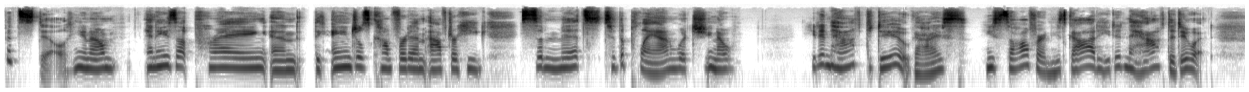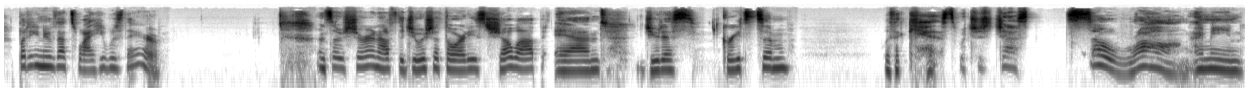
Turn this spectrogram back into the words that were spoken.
but still, you know, and he's up praying and the angels comfort him after he submits to the plan, which, you know, he didn't have to do, guys. He's sovereign. He's God. He didn't have to do it, but he knew that's why he was there. And so, sure enough, the Jewish authorities show up and Judas greets him with a kiss, which is just so wrong. I mean,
